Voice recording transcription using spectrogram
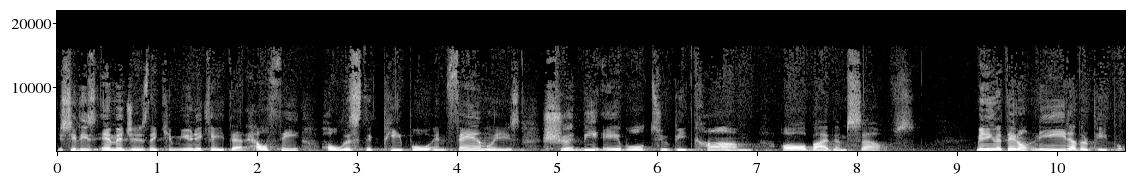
You see, these images, they communicate that healthy, holistic people and families should be able to become all by themselves, meaning that they don't need other people.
